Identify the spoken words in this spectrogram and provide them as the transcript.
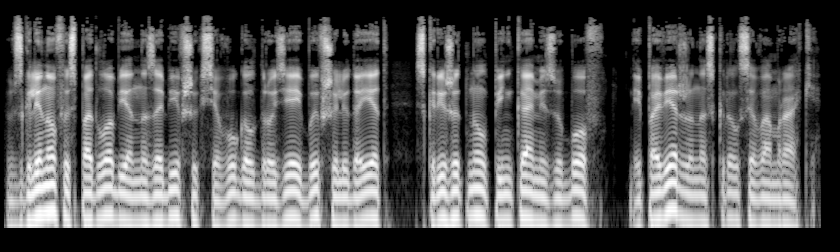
Взглянув из-под лобья на забившихся в угол друзей, бывший людоед скрижетнул пеньками зубов, и поверженно скрылся во мраке.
